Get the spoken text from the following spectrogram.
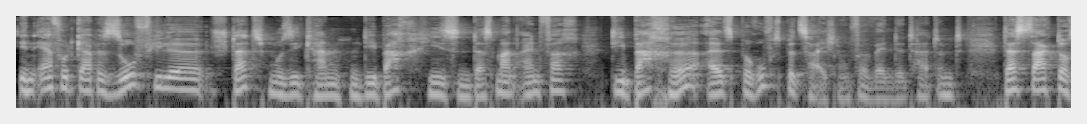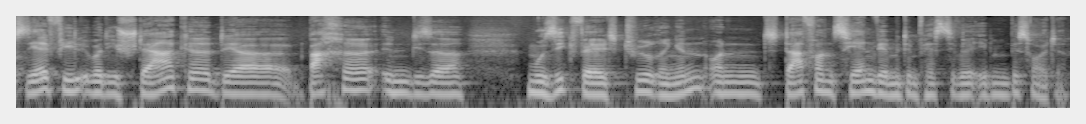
In Erfurt gab es so viele Stadtmusikanten, die Bach hießen, dass man einfach die Bache als Berufsbezeichnung verwendet hat. Und das sagt doch sehr viel über die Stärke der Bache in dieser Musikwelt Thüringen. Und davon zehren wir mit dem Festival eben bis heute.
